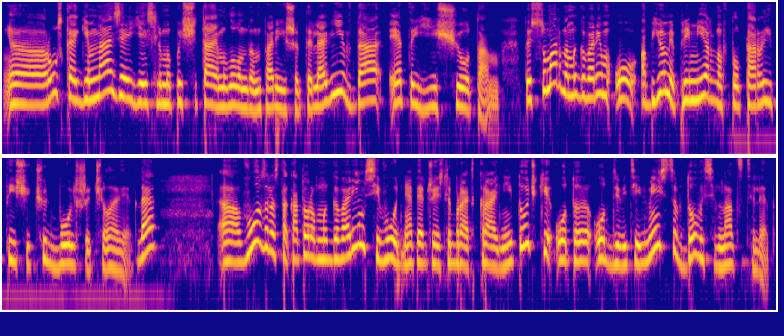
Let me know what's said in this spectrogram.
э, русская гимназия, если мы посчитаем Лондон, Париж и Тель-Авив, да, это еще там. То есть суммарно мы говорим о объеме примерно в полторы тысячи, чуть больше человек, да. А, возраст, о котором мы говорим сегодня, опять же, если брать крайние точки, от, э, от 9 месяцев до 18 лет.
